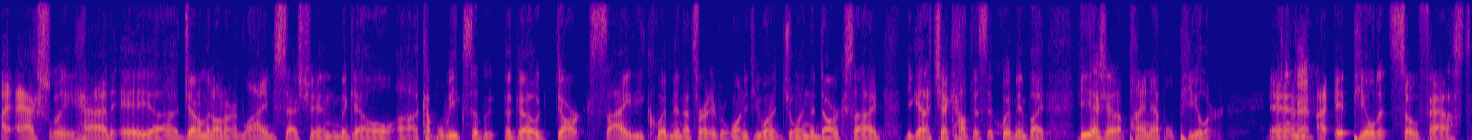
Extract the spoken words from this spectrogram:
I actually had a uh, gentleman on our live session, Miguel, uh, a couple weeks ago. Dark Side Equipment. That's right, everyone. If you want to join the dark side, you got to check out this equipment. But he actually had a pineapple peeler, and okay. I, it peeled it so fast.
